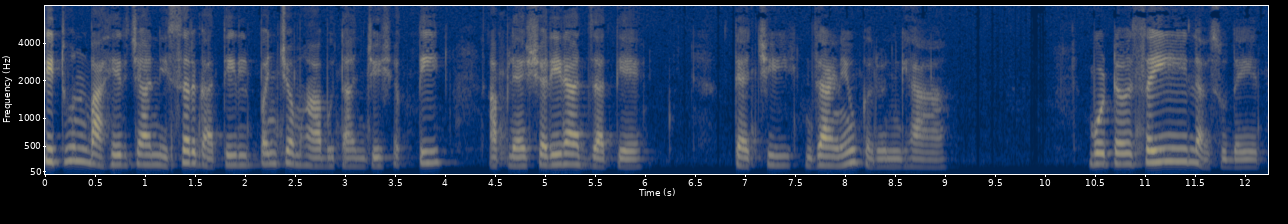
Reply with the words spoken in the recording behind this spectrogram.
तिथून बाहेरच्या निसर्गातील पंचमहाभूतांची शक्ती आपल्या शरीरात जाते. त्याची जाणीव करून घ्या. बोट सैल असू देत.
